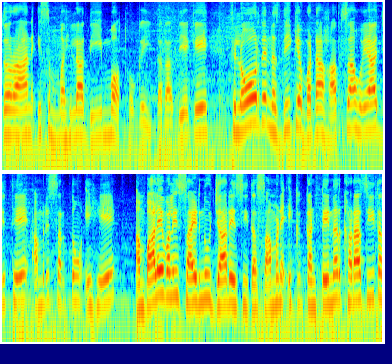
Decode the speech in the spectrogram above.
ਦੌਰਾਨ ਇਸ ਮਹਿਲਾ ਦੀ ਮੌਤ ਹੋ ਗਈ। ਤਾਂ ਦੱਸ ਦਈਏ ਕਿ ਫਿਲੌਰ ਦੇ ਨਜ਼ਦੀਕ ਇਹ ਵੱਡਾ ਹਾਦਸਾ ਹੋਇਆ, ਜਿੱਥੇ ਅੰਮ੍ਰਿਤਸਰ ਤੋਂ ਇਹ ਅੰਬਾਲੇ ਵਾਲੀ ਸਾਈਡ ਨੂੰ ਜਾ ਰਹੇ ਸੀ ਤਾਂ ਸਾਹਮਣੇ ਇੱਕ ਕੰਟੇਨਰ ਖੜਾ ਸੀ ਤਾਂ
